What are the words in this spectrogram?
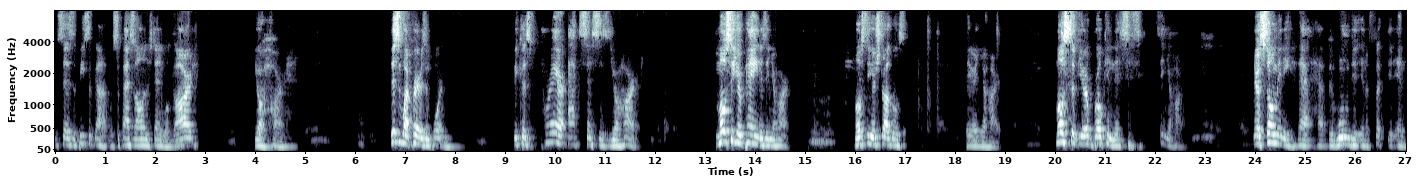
It says the peace of God, which surpasses all understanding, will guard your heart. This is why prayer is important because prayer accesses your heart. Most of your pain is in your heart. Most of your struggles, they're in your heart. Most of your brokenness is in your heart. There are so many that have been wounded and afflicted, and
